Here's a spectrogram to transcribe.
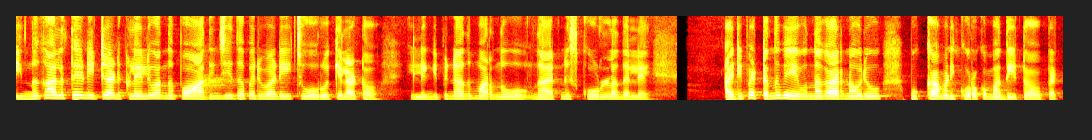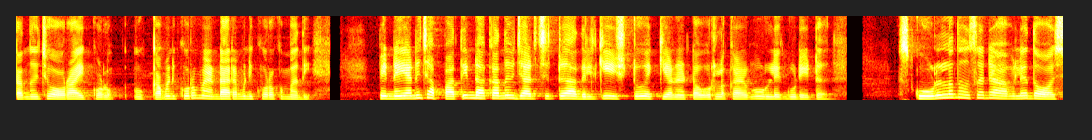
ഇന്ന് കാലത്ത് എണീറ്റ് അടുക്കളയിൽ വന്നപ്പോൾ ആദ്യം ചെയ്ത പരിപാടി ചോറ് വെക്കലാട്ടോ. ഇല്ലെങ്കിൽ പിന്നെ അത് മറന്നു പോകും. നാരിന് സ്കൂളുള്ളതല്ലേ. അരി പെട്ടെന്ന് വേവുന്ന കാരണം ഒരു മുക്കാൽ മണിക്കൂറൊക്കെ മതി കേട്ടോ പെട്ടെന്ന് ചോറായിക്കോളും. മുക്കാൽ മണിക്കൂറും വേണ്ട അരമണിക്കൂറൊക്കെ മതി. പിന്നെ ഞാൻ ചപ്പാത്തി ഉണ്ടാക്കാമെന്ന് വിചാരിച്ചിട്ട് അതിലേക്ക് ഇഷ്ടു വെക്കുകയാണ് കേട്ടോ ഉരുളക്കിഴങ്ങും ഉള്ളിയും കൂടിയിട്ട്. സ്കൂളുള്ള ദിവസം രാവിലെ ദോശ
